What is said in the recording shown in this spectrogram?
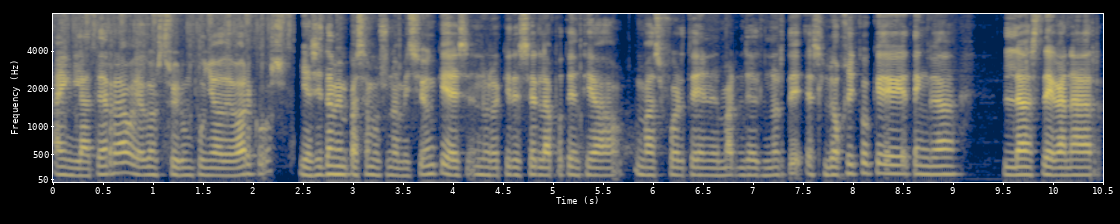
a Inglaterra. Voy a construir un puñado de barcos. Y así también pasamos una misión que es, no requiere ser la potencia más fuerte en el Mar del Norte. Es lógico que tenga las de ganar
